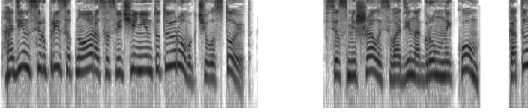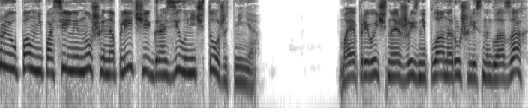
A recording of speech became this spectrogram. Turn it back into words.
Один сюрприз от Нуара со свечением татуировок чего стоит. Все смешалось в один огромный ком, который упал непосильной ношей на плечи и грозил уничтожить меня. Моя привычная жизнь и планы рушились на глазах,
